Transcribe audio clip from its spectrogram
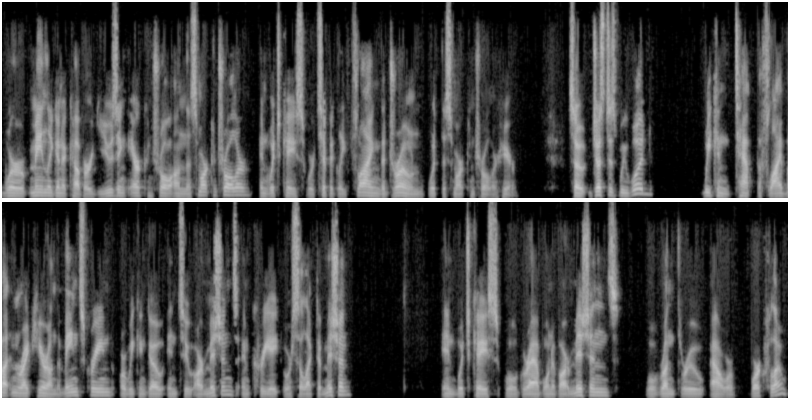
we're mainly going to cover using air control on the smart controller, in which case we're typically flying the drone with the smart controller here. So just as we would, we can tap the fly button right here on the main screen, or we can go into our missions and create or select a mission. in which case we'll grab one of our missions, we'll run through our workflow.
